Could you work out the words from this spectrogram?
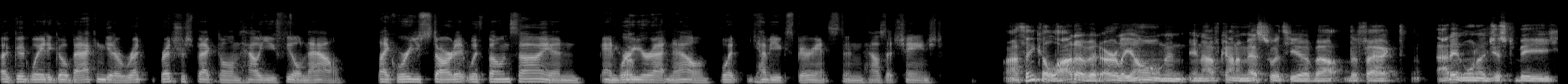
a good way to go back and get a ret- retrospect on how you feel now. Like where you started with bonsai and and where you're at now what have you experienced and how's that changed? I think a lot of it early on and, and i've kind of messed with you about the fact i didn't want to just be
